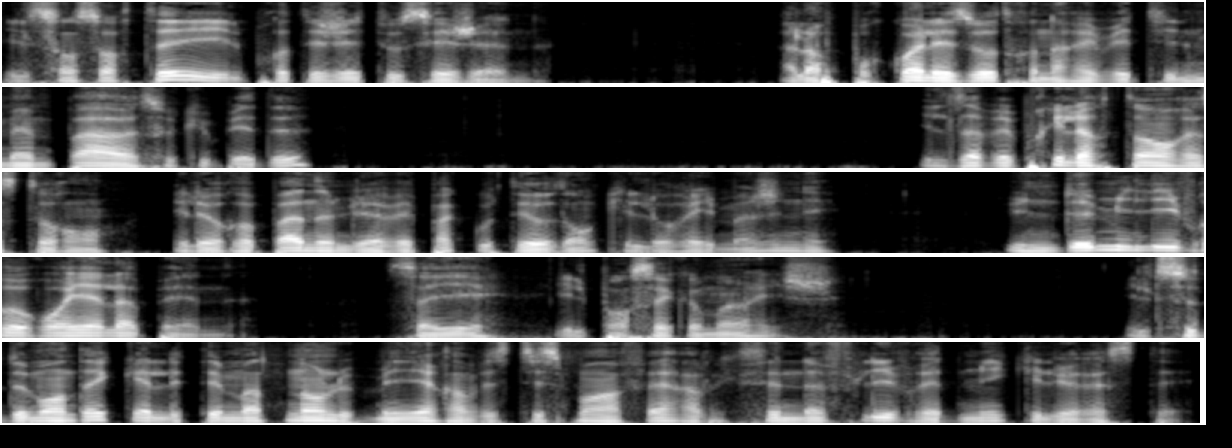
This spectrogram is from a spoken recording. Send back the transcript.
Il s'en sortait et il protégeait tous ces jeunes. Alors pourquoi les autres n'arrivaient-ils même pas à s'occuper d'eux? Ils avaient pris leur temps au restaurant, et le repas ne lui avait pas coûté autant qu'il l'aurait imaginé. Une demi-livre royale à peine. Ça y est, il pensait comme un riche. Il se demandait quel était maintenant le meilleur investissement à faire avec ces neuf livres et demi qui lui restaient.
